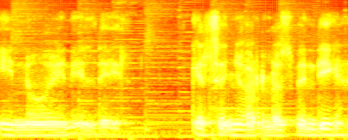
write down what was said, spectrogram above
y no en el de Él. Que el Señor los bendiga.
